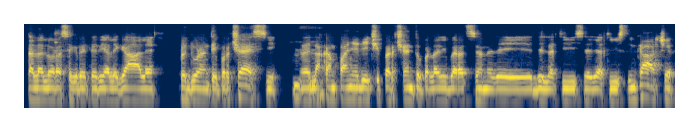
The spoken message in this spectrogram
dall'allora segreteria legale durante i processi, mm-hmm. eh, la campagna 10% per la liberazione dei, degli attivisti e degli attivisti in carcere.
